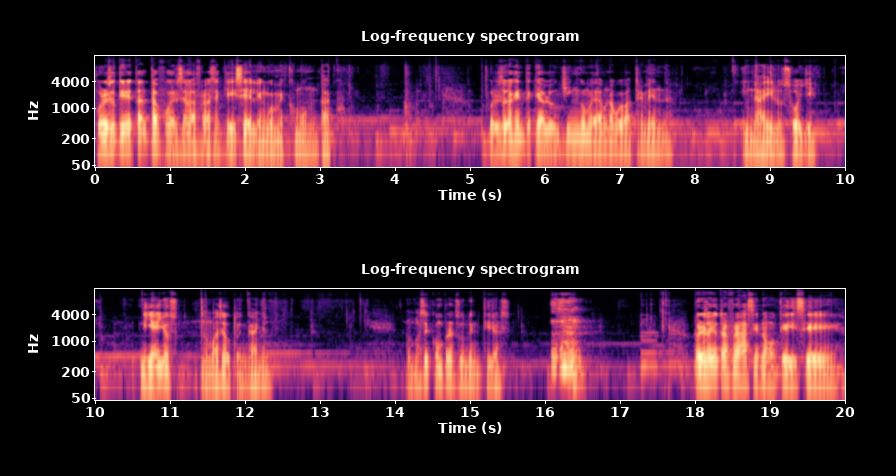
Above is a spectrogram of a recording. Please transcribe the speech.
Por eso tiene tanta fuerza la frase que dice el lengua me como un taco. Por eso la gente que habla un chingo me da una hueva tremenda. Y nadie los oye. Ni ellos, nomás se autoengañan. Nomás se compran sus mentiras. Por eso hay otra frase, ¿no? Que dice,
